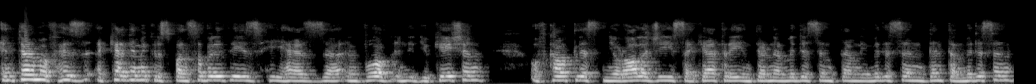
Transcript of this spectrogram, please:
in terms of his academic responsibilities, he has involved in education of countless neurology, psychiatry, internal medicine, family medicine, dental medicine.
